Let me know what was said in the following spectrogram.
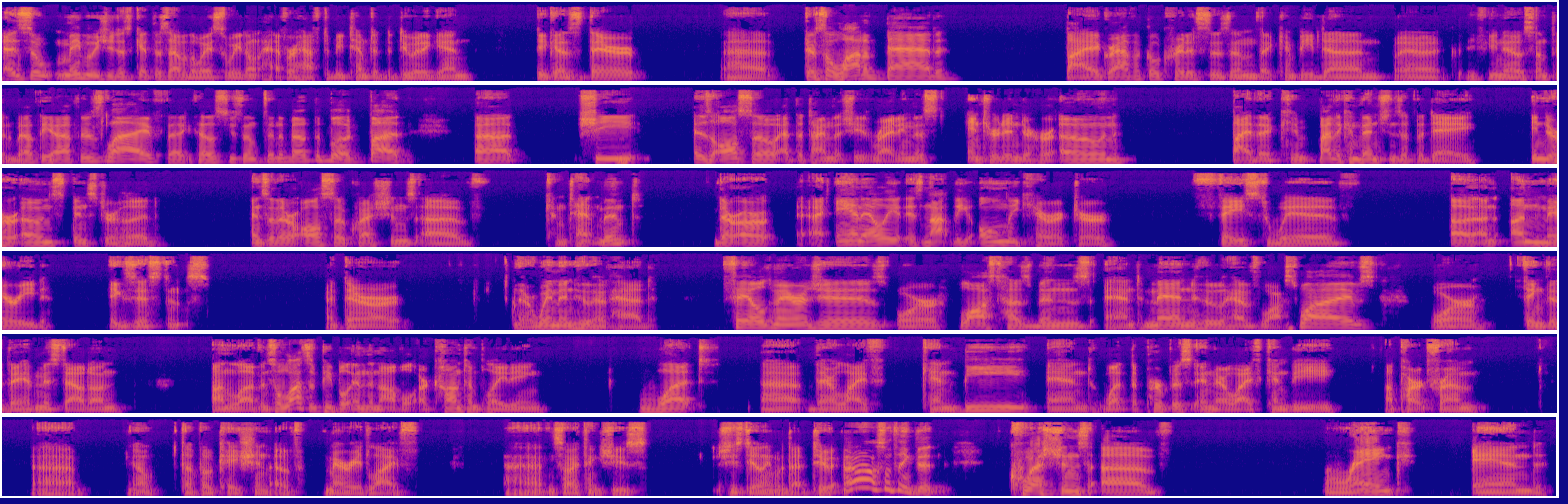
and so maybe we should just get this out of the way so we don't ever have to be tempted to do it again, because there uh, there's a lot of bad biographical criticism that can be done uh, if you know something about the author's life that tells you something about the book. But uh, she is also at the time that she's writing this entered into her own by the by the conventions of the day into her own spinsterhood, and so there are also questions of contentment. There are uh, Anne Elliot is not the only character faced with uh, an unmarried existence. Right? There are there are women who have had failed marriages or lost husbands, and men who have lost wives or think that they have missed out on on love. And so, lots of people in the novel are contemplating what uh, their life can be and what the purpose in their life can be apart from uh, you know the vocation of married life. Uh, and so I think she's she's dealing with that too. And I also think that questions of rank and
